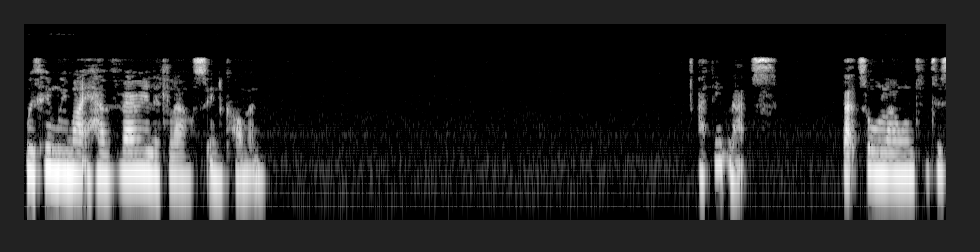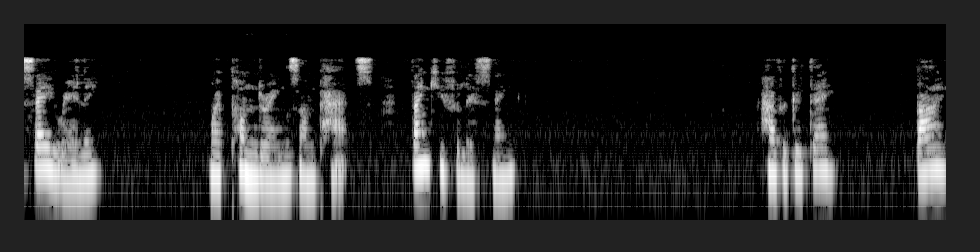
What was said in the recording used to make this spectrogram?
with whom we might have very little else in common. I think that's that's all I wanted to say really. My ponderings on pets. Thank you for listening. Have a good day. Bye.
